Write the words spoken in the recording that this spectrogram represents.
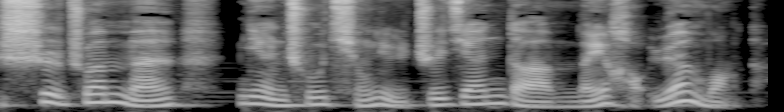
是专门念出情侣之间的美好愿望的。”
